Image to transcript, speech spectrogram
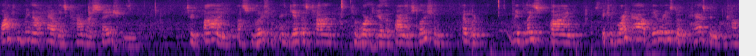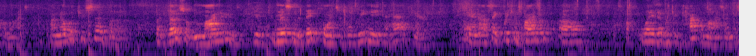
why can we not have this conversation to find a solution and give us time to work together to find a solution that would we at least find, because right now, there is no, has been no compromise. I know what you said, Bud, but those are minute, you're missing the big points of what we need to have here. And I think we can find a a way that we can compromise on this.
